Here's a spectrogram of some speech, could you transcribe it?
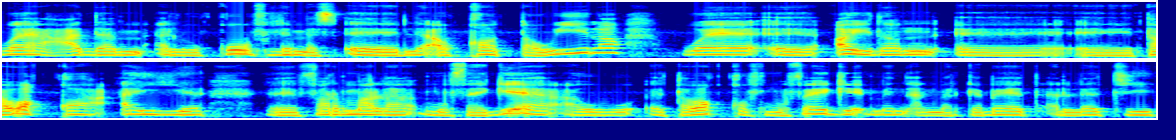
وعدم الوقوف لمس... لأوقات طويلة وأيضا توقع أي فرملة مفاجئة أو توقف مفاجئ من المركبات التي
